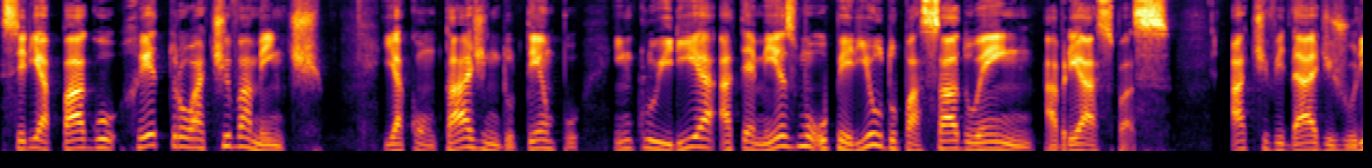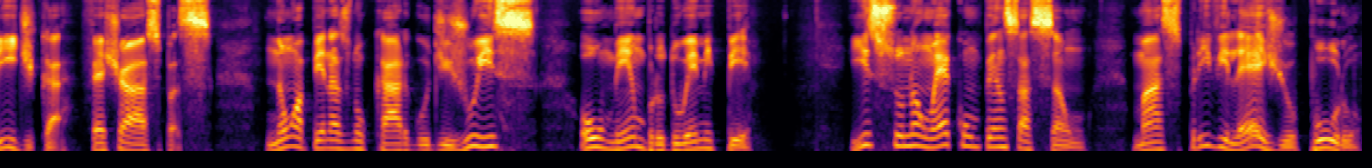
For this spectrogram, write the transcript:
Seria pago retroativamente e a contagem do tempo incluiria até mesmo o período passado em, aspas, atividade jurídica, fecha aspas, não apenas no cargo de juiz ou membro do MP. Isso não é compensação, mas privilégio puro.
